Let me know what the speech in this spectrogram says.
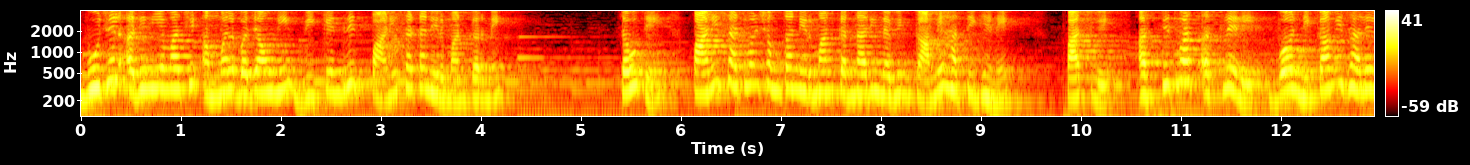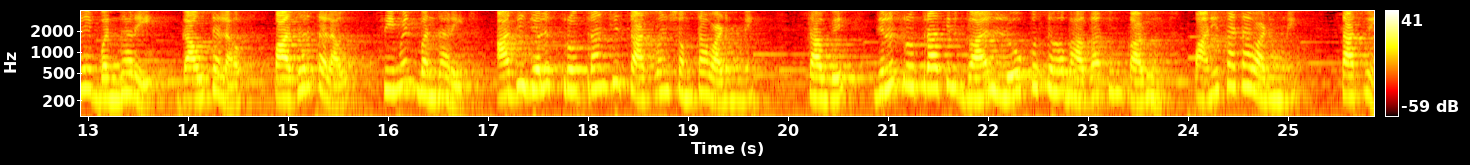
भूजल अधिनियमाची अंमलबजावणी विकेंद्रित पाणीसाठा निर्माण करणे. चौथे पाणी साठवण क्षमता निर्माण करणारी नवीन कामे हाती घेणे. पाचवे अस्तित्वात असलेले व निकामी झालेले बंधारे गाव तलाव पाझर तलाव सिमेंट बंधारे आदी जलस्त्रोतांची साठवण क्षमता वाढवणे. सहावे जलस्रोतातील गाळ लोकसहभागातून काढून पाणीसाठा वाढवणे. सातवे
